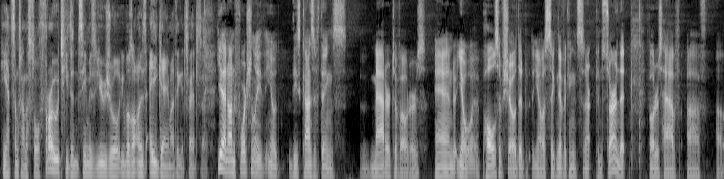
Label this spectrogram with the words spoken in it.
he had some kind of sore throat. He didn't seem as usual. He wasn't on his A game. I think it's fair to say. Yeah, and unfortunately, you know, these kinds of things matter to voters. And, you know, polls have showed that, you know, a significant concern that voters have uh, uh,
